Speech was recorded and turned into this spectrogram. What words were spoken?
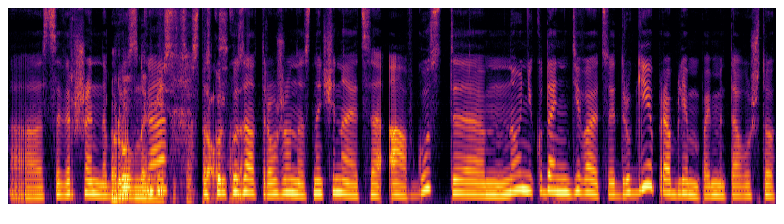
а, совершенно близка. Ровно месяц остался, Поскольку да. завтра уже у нас начинается август, э, но никуда не деваются и другие проблемы, помимо того, что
